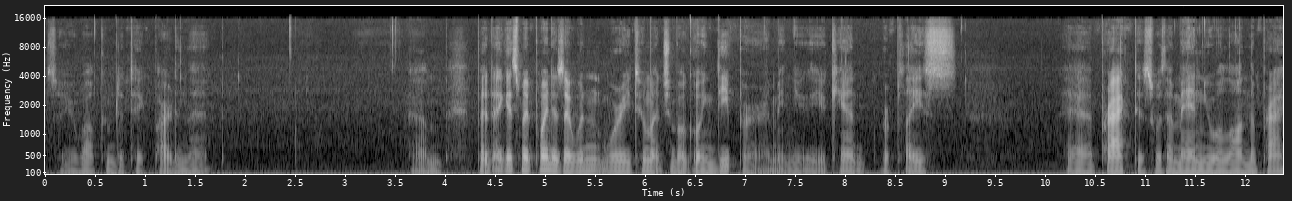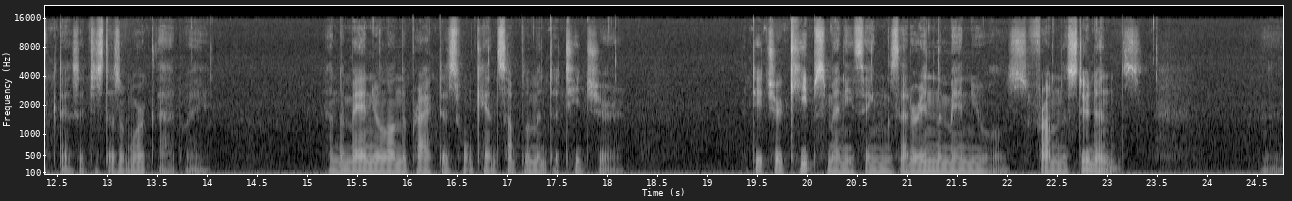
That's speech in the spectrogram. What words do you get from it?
So you're welcome to take part in that. Um, but I guess my point is I wouldn't worry too much about going deeper. I mean, you, you can't replace uh, practice with a manual on the practice. It just doesn't work that way. And the manual on the practice can't supplement a teacher. A teacher keeps many things that are in the manuals from the students uh,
